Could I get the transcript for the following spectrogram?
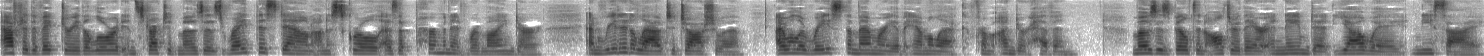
After the victory, the Lord instructed Moses, Write this down on a scroll as a permanent reminder and read it aloud to Joshua. I will erase the memory of Amalek from under heaven. Moses built an altar there and named it Yahweh Nissi,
